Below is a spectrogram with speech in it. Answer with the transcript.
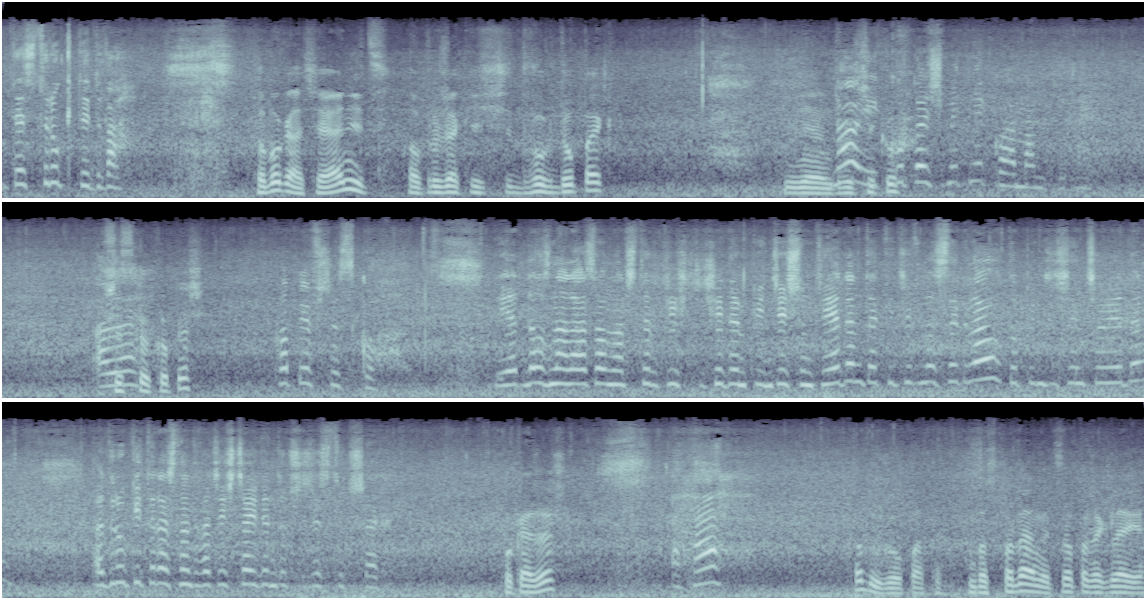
i te strukty dwa. To bogacie, ja nic Oprócz jakichś dwóch dupek I nie wiem, No i drucików kupę śmietnika mam tutaj. Ale Wszystko kopiesz? kopię wszystko. Jedną znalazłam na 47,51, taki dziwny sygnał do 51, a drugi teraz na 21 do 33. Pokażesz? Aha, O dużo łopatę Bo spadamy, co? Pożegleje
